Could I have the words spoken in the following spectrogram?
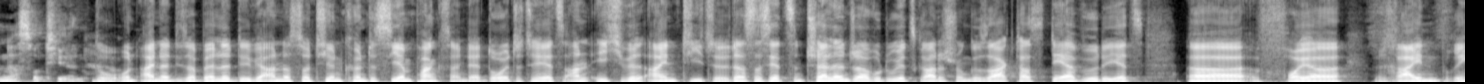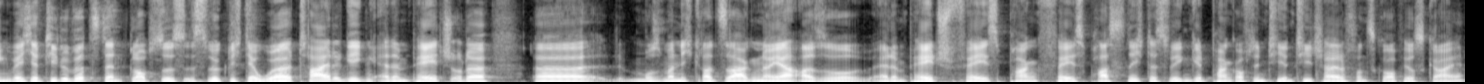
anders sortieren. So, und einer dieser Bälle, die wir anders sortieren, könnte CM Punk sein. Der deutete jetzt an, ich will einen Titel. Das ist jetzt ein Challenger, wo du jetzt gerade schon gesagt hast, der würde jetzt äh, Feuer reinbringen. Welcher Titel wird es denn? Glaubst du, es ist wirklich der World Title gegen Adam Page oder äh, muss man nicht gerade sagen, naja, also Adam Page, Face, Punk, Face passt nicht, deswegen geht Punk auf den TNT-Title von Scorpio Sky?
